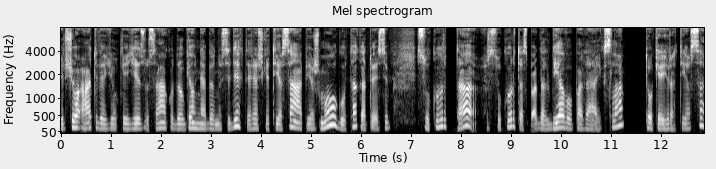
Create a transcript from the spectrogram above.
ir šiuo atveju, kai Jėzus sako, daugiau nebenusidėk, tai reiškia tiesa apie žmogų, ta, kad tu esi sukurta ir sukurtas pagal Dievo paveikslą, Tokia yra tiesa.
